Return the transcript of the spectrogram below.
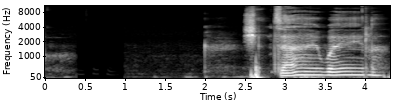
现在为了。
